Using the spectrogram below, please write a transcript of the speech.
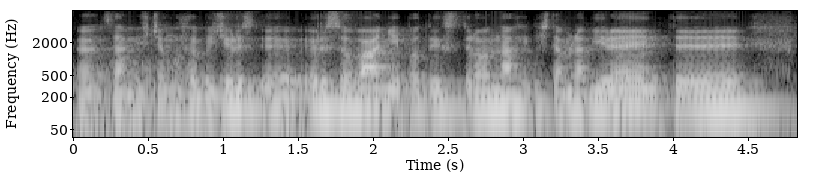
e, co tam jeszcze może być, rys, e, rysowanie po tych stronach, jakieś tam labirynty, e,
